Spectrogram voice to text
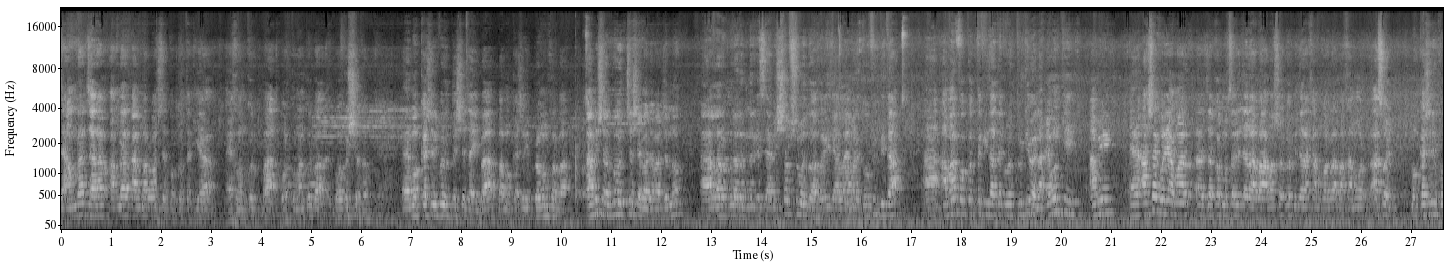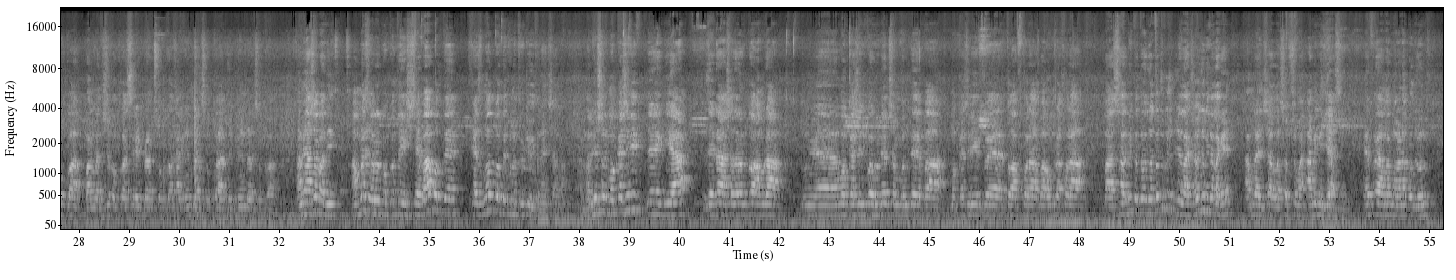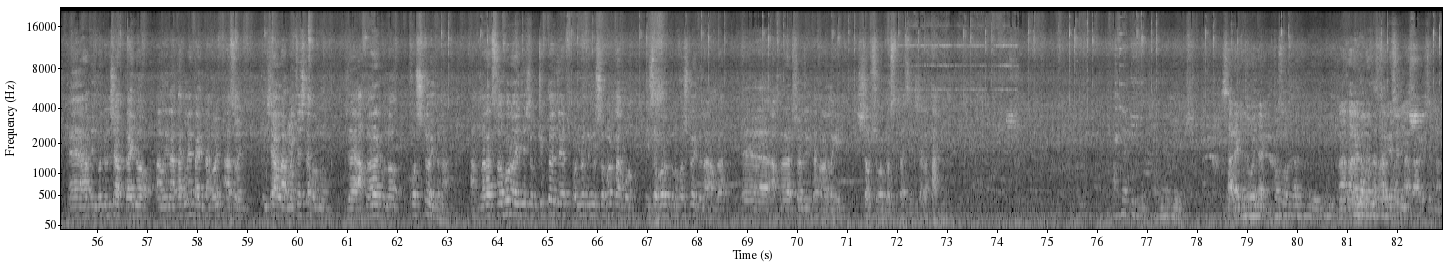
যে আমরা যারা, আমরা আলমার মানুষের পক্ষ থাকিয়া এখন বর্তমান করবা মক্কা শরীফের উদ্দেশ্যে যাইবা বা মক্কা শরীফ ভ্রমণ করবা, আমি সর্বোচ্চ সেবা দেওয়ার জন্য আল্লাহ রব্বুল আলমিনের কাছে আমি সব সময় দোয়া করি যে আল্লাহ আমার তৌফিক দিতা। আমার পক্ষ থেকে যাতে কোনো ত্রুটি হয় না, এমনকি আমি আশা করি আমার যা কর্মচারী যারা বা আমার সহকর্মী যারা কাম করা বা কামর আসেন মক্কা শরীফ হোক বা বাংলাদেশের সিলেট ব্রাঞ্চ হোক কালিগঞ্জ ব্রাঞ্চ হোক জগিগঞ্জ ব্রাঞ্চ হোক আমি আশাবাদী আমরা শহরের পক্ষ থেকে সেবা বলতে খেজমত বলতে কোনো ত্রুটি হইতো না ইনশাআল্লাহ। আমি শুধু মক্কা শরীফ যে গিয়া যেটা সাধারণত আমরা উম, আহ, মক্কা শরীফের হোটেল সম্বন্ধে বা মক্কা শরীফ আহ, তোয়াফ করা বা উমরা করা বা সার্বিক যতটুকু সহযোগিতা লাগে, আমরা ইনশাআল্লাহ সবসময় আমি নিজে আছি। এরপরে আমার মরানা বদরুল হাফিজ বদরুল সাহেব তাই আমি না থাকলে তাই তা হই আসই ইনশাআল্লাহ আমরা চেষ্টা করব যে আপনারা কোনো কষ্ট হইতো না। আপনারা সফর হয় যে সংক্ষিপ্ত, যে পনেরো দিনের সফর থাকব এই সফরও কোনো কষ্ট হইতো না। আমরা আপনারা সহযোগিতা করার লাগে সবসময় প্রস্তুত আছি, ইনশাআল্লাহ থাকব। আপনি একটু বলুন, আপনি না। সারাই না সারাই স্যার গেছেন না স্যার গেছেন না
